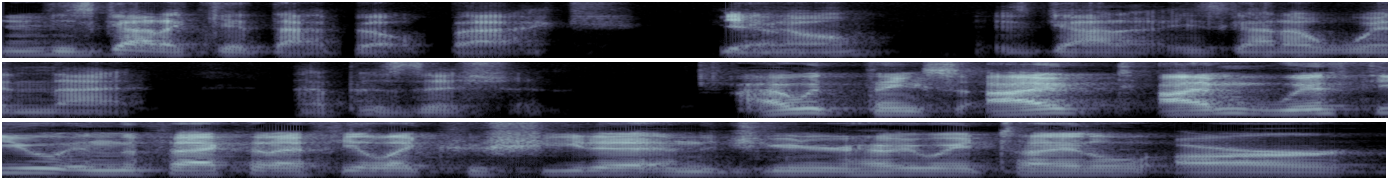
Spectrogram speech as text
Mhm. he's got to get that belt back. Yeah. You know, he's gotta he's gotta win that that position. I would think so. I I'm with you in the fact that I feel like Kushida and the junior heavyweight title are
